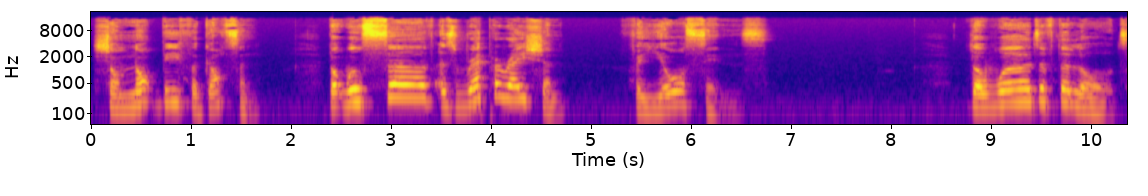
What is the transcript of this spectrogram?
shall not be forgotten, but will serve as reparation for your sins. The word of the Lord.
